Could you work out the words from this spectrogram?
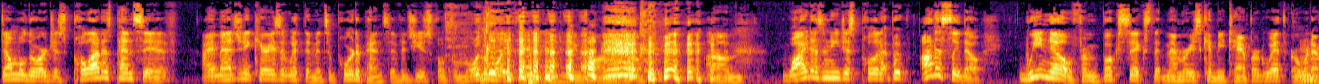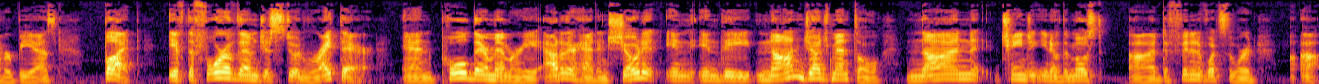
Dumbledore just pull out his Pensieve? I imagine he carries it with him. It's a portapensive. It's useful for more than one thing. to do long ago. Um, why doesn't he just pull it out? But honestly, though, we know from book six that memories can be tampered with or whatever BS. But if the four of them just stood right there and pulled their memory out of their head and showed it in in the non-judgmental, non-changing, you know, the most uh, definitive. What's the word? Uh,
